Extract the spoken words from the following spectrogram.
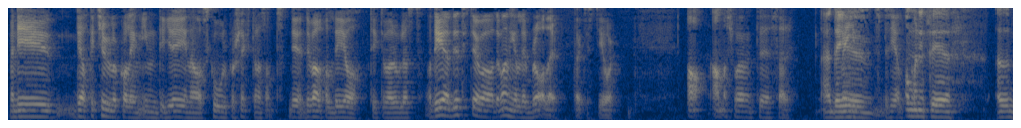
men det är, det är alltid kul att kolla in indie-grejerna och skolprojekten och sånt. Det, det var i alla fall det jag tyckte var roligast. Och det, det tyckte jag var, det var en hel del bra där faktiskt i år. Ja, annars var jag inte så här det är ju, speciellt. om man inte. Alltså,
